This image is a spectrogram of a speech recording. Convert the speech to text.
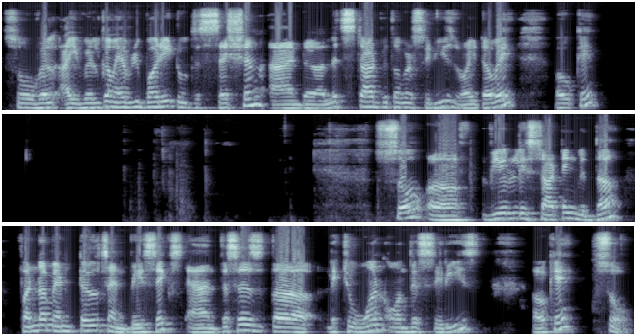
So well i welcome everybody to this session and uh, let's start with our series right away okay? So uh, we will be starting with the fundamentals and basics and this is the lecture one on this series okay? So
